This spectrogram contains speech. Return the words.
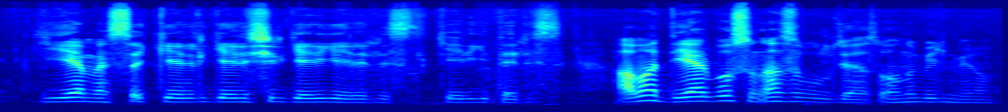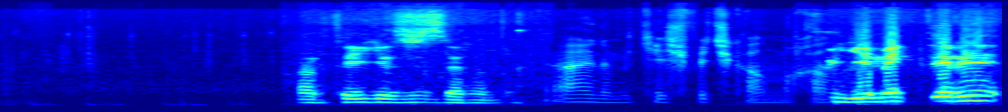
Yiyemezsek gelir gelişir geri geliriz. Geri gideriz. Ama diğer boss'u nasıl bulacağız onu bilmiyorum. Haritayı gezeceğiz herhalde. Aynen bir keşfe çıkalım Şu bakalım. yemekleri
